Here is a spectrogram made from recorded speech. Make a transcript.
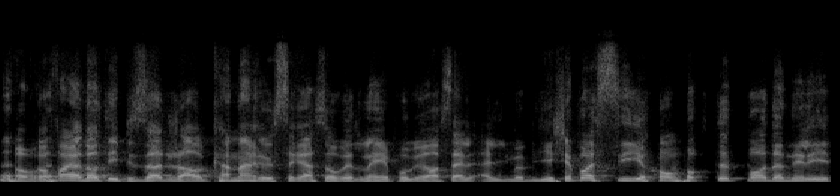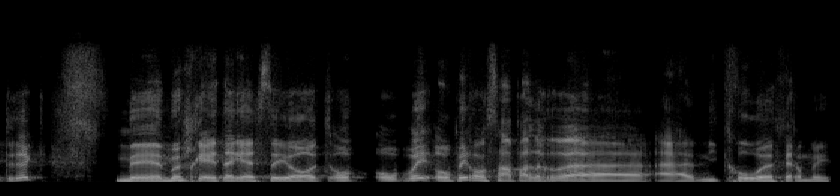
On va faire un autre épisode, genre comment réussir à sauver de l'impôt grâce à, l'immobilier. Je sais pas si on va peut-être pas donner les trucs, mais moi, je serais intéressé. Au, pire, on s'en parlera à, micro euh, fermé.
